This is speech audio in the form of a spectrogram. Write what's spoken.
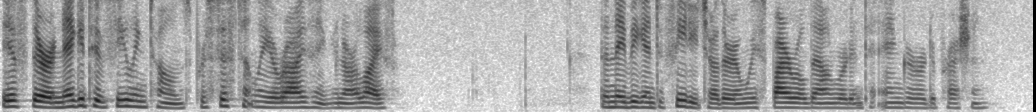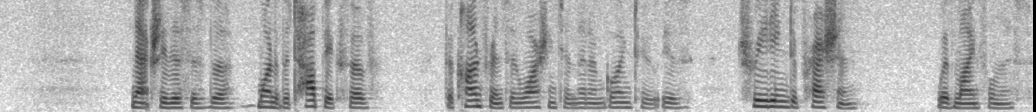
If there are negative feeling tones persistently arising in our life, then they begin to feed each other and we spiral downward into anger or depression. And actually, this is the, one of the topics of the conference in Washington that I'm going to is treating depression with mindfulness.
